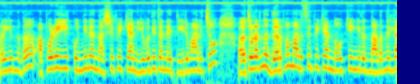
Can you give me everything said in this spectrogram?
അറിയുന്നത്. അപ്പോഴേ ഈ കുഞ്ഞിനെ നശിപ്പിക്കാൻ യുവതി തന്നെ തീരുമാനിച്ചു. തുടർന്ന് ഗർഭം അലസിപ്പിക്കാൻ നോക്കിയെങ്കിലും നടന്നില്ല.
